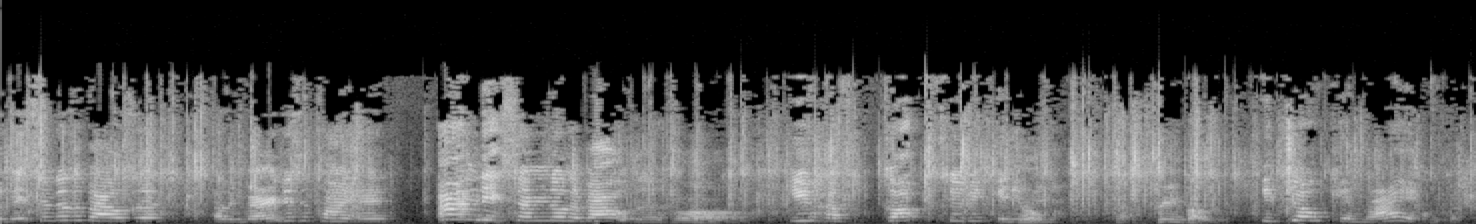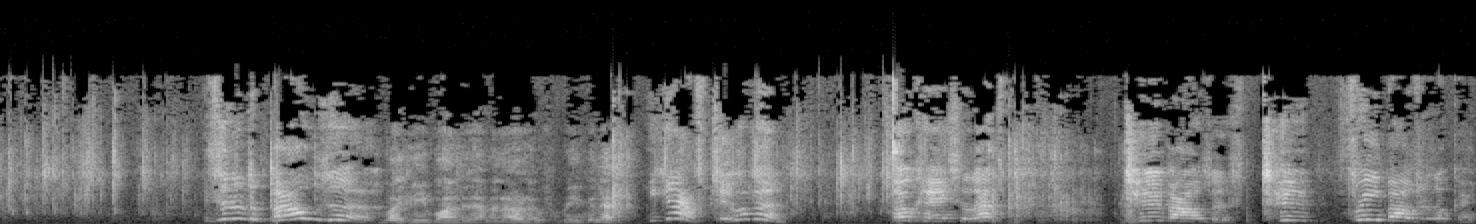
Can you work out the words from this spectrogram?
if it's another Bowser, I'll be very disappointed. And it's another Bowser. oh, You have got to be kidding joke. me. That's three Bowsers. You're joking, right? It's another Bowser. Might leave one of them Ireland for me, will you? You can have two of them. Okay, so that's two Bowsers. Two Three Bowsers, okay.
